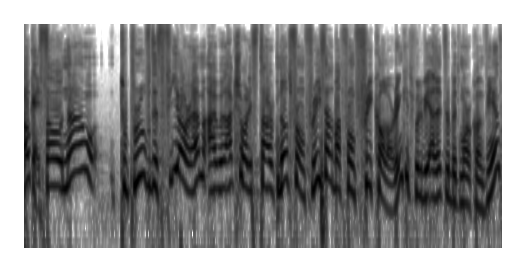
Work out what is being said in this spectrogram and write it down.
Okay, so now to prove this theorem, I will actually start not from 3SAT, but from 3-coloring. It will be a little bit more convenient.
